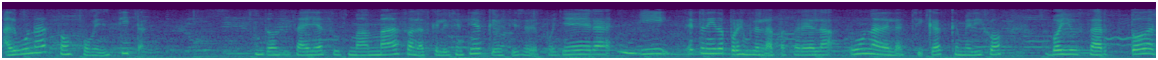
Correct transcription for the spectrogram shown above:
algunas son jovencitas. Entonces a ellas sus mamás son las que le dicen tienes que vestirse de pollera y he tenido por ejemplo en la pasarela una de las chicas que me dijo voy a usar toda,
